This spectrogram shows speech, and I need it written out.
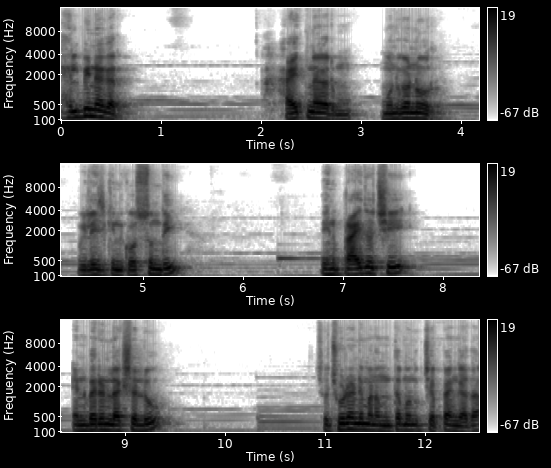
హెల్బీ నగర్. హైత్ నగర్ మునుగనూర్ విలేజ్ కిందకి వస్తుంది. దీని ప్రైజ్ వచ్చి ఎనభై రెండు లక్షలు. సో చూడండి మనం ఇంతకుముందుకు చెప్పాం కదా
